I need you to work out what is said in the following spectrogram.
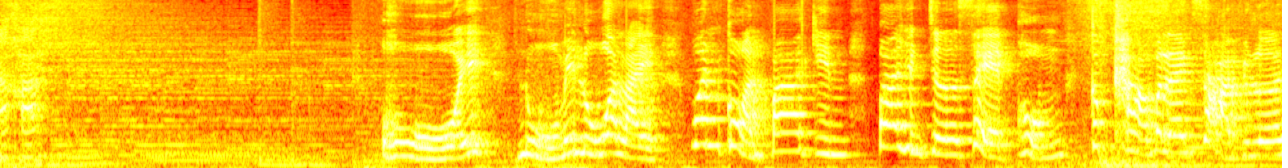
นะคะ โอ้ยหนูไม่รู้อะไร วันก่อนป้ากิน ป้ายังเจอเศษผมกับขาวแมลงสาบอยู่เลย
